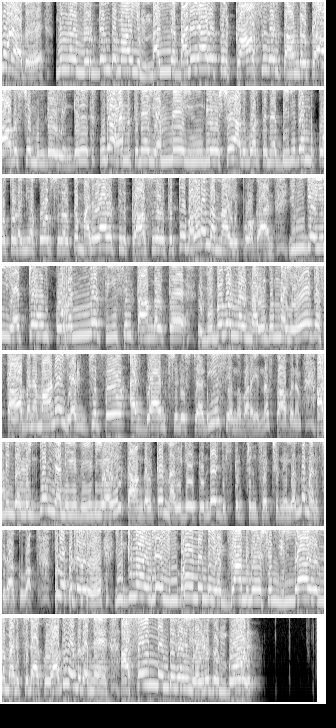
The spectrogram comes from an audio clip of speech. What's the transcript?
കൂടാതെ നിങ്ങൾ നിർബന്ധമായും നല്ല മലയാളത്തിൽ ക്ലാസ്സുകൾ താങ്കൾക്ക് ആവശ്യമുണ്ട് എങ്കിൽ ഉദാഹരണത്തിന് എം എ ഇംഗ്ലീഷ് അതുപോലെ തന്നെ ബിരുദം തുടങ്ങിയ കോഴ്സുകൾക്ക് മലയാളത്തിൽ ക്ലാസ്സുകൾ കിട്ടി വളരെ നന്നായി പോകാൻ. ഇന്ത്യയിൽ ഏറ്റവും കുറഞ്ഞ ഫീസിൽ താങ്കൾക്ക് വിഭവങ്ങൾ നൽകുന്ന ഏക സ്ഥാപനമാണ് എഡ്ജ് ഫോർ അഡ്വാൻസ്ഡ് സ്റ്റഡീസ് എന്ന് പറയുന്ന സ്ഥാപനം. അതിന്റെ ലിങ്കും ഞാൻ ഈ വീഡിയോയിൽ താങ്കൾക്ക് നൽകിയിട്ടുണ്ട്. ഡിസ്ക്രിപ്ഷൻ സെക്ഷനിൽ എന്ന് മനസ്സിലാക്കുക. പ്രിയപ്പെട്ടവരെ ഇഗ്നോയിലെ ഇംപ്രൂവ്മെന്റ് എക്സാമിനേഷൻ ഇല്ല എന്ന് മനസ്സിലാക്കുക. അതുകൊണ്ട് തന്നെ അസൈൻമെന്റുകൾ എഴുതുമ്പോൾ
